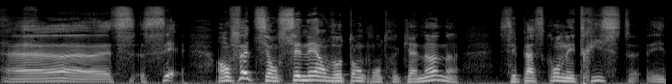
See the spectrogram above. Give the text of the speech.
en fait, si on s'énerve autant contre Canon, c'est parce qu'on est triste. Et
